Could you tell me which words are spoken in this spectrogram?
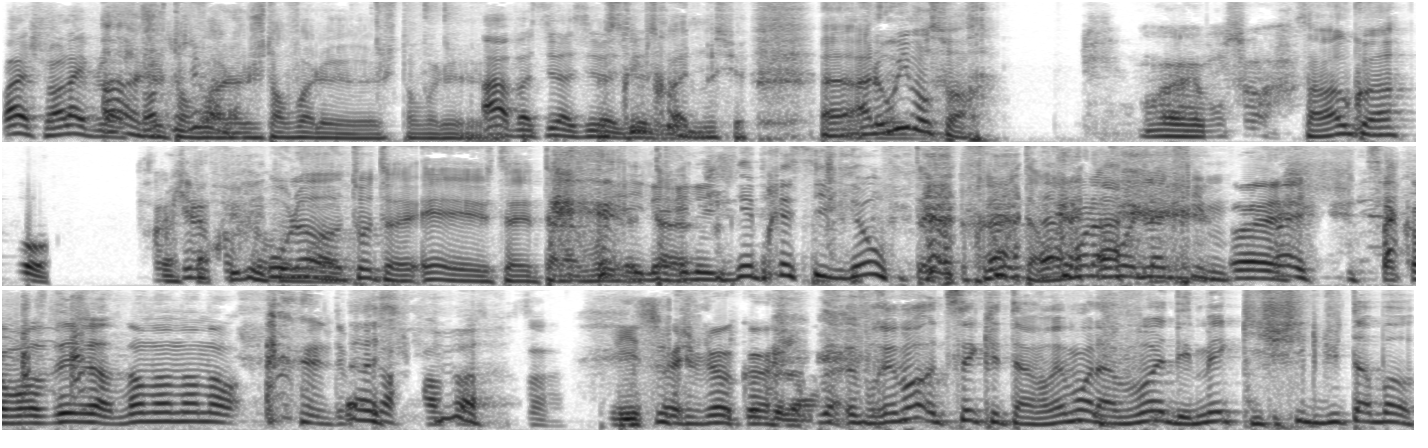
Ouais, je suis en live là. Ah, je t'envoie le, je t'envoie le, je t'envoie le. Ah, vas-y, vas-y, le vas-y. Stream monsieur. Euh, allô, oui, bonsoir. Ouais, bonsoir. Ça va ou quoi? Tranquille, fumé, Oh là, toi, t'as eh, t'as- la voix. Il est, il est dépressif de ouf. t'as- Frère, t'as vraiment la voix de la crime. Ouais, ça commence déjà. Non, non, non, non. Depuis Ah, je parle pas. ça. Il est sous. Ouais, viens quoi. Bah, Vraiment, tu sais que t'as vraiment la voix des mecs qui chiquent du tabac.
